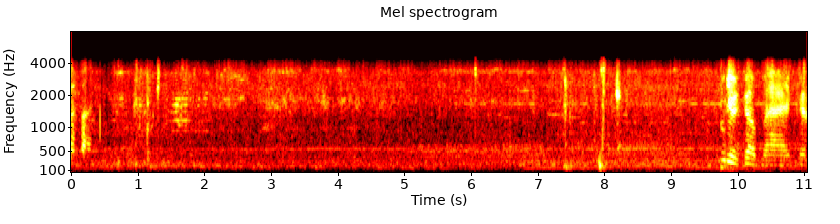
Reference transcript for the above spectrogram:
Przestań. Jaka bajka.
